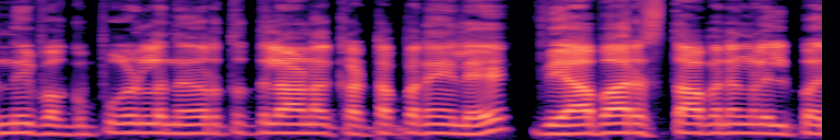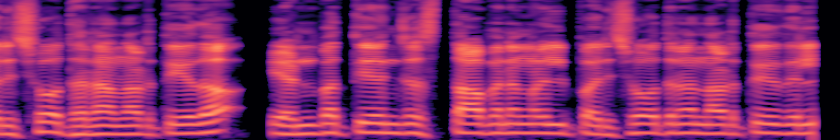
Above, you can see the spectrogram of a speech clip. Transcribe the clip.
എന്നീ വകുപ്പുകളുടെ നേതൃത്വത്തിലാണ് കട്ടപ്പനയിലെ വ്യാപാര സ്ഥാപനങ്ങളിൽ പരിശോധന നടത്തിയത്. എൺപത്തിയഞ്ച് സ്ഥാപനങ്ങളിൽ പരിശോധന നടത്തിയതിൽ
